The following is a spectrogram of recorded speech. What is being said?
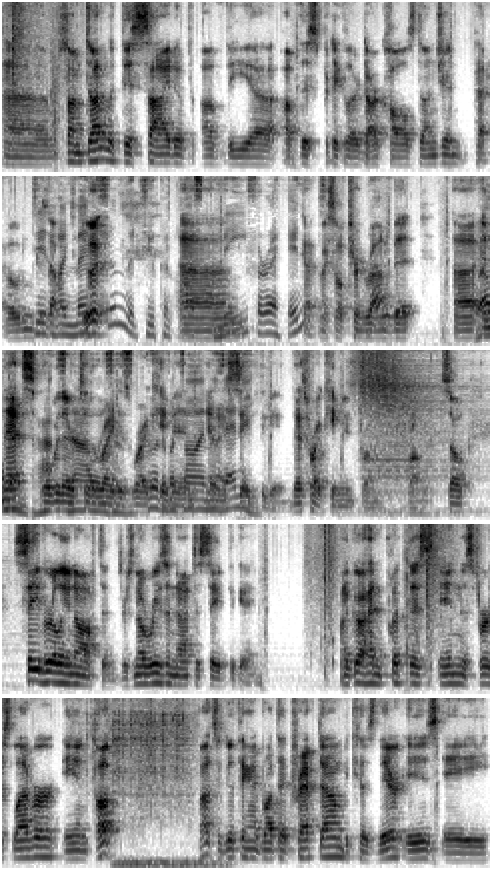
Um, so I'm done with this side of of the uh, of this particular Dark Halls dungeon, Pet Odin. Did I mention that you can ask um, me for a hint? Got myself turned around a bit, uh, well, and that's over there to the right is where I came in and I any. saved the game. That's where I came in from. From so save early and often. There's no reason not to save the game. I'm gonna go ahead and put this in this first lever, and oh, well, it's a good thing I brought that trap down because there is a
